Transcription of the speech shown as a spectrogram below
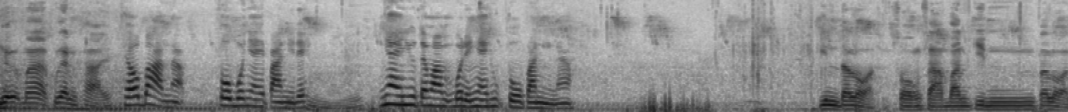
เยอะมากเพื่อนขาย แถวบ้านน่ะโตบ่ใหญ่ปานนี้เด้อืมใหญ่อยู่แต่ว่าบ่ได้ใหญ่ทุกโตปานนี้นะกินตลอดสองสามวันกินตลอด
